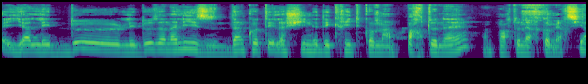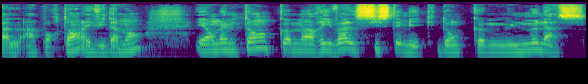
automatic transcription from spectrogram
il y a les deux les deux analyses. D'un côté, la Chine est décrite comme un partenaire, un partenaire commercial important évidemment, et en même temps comme un rival systémique, donc comme une menace.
